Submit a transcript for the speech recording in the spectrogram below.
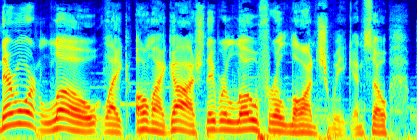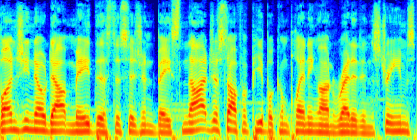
They weren't low like oh my gosh, they were low for a launch week, and so Bungie no doubt made this decision based not just off of people complaining on Reddit and streams,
